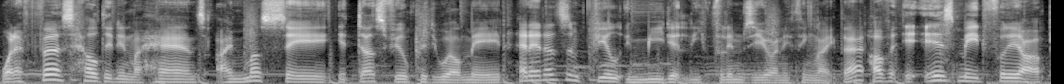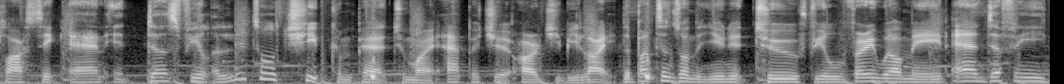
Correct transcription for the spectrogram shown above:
When I first held it in my hands, I must say it does feel pretty well made and it doesn't feel immediately flimsy or anything like that. However, it is made fully out of plastic and it does feel a little cheap compared to my Aputure RGB light. The buttons on the unit too feel very well made and definitely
